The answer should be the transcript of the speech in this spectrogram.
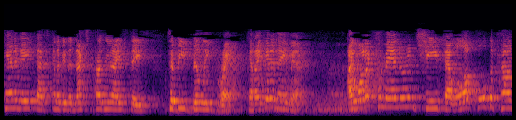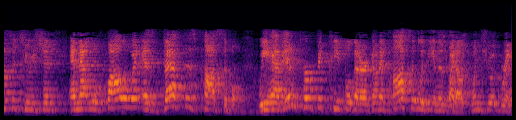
candidate that's going to be the next president of the United States to be Billy Graham. Can I get an amen? I want a commander in chief that will uphold the Constitution and that will follow it as best as possible. We have imperfect people that are going to possibly be in this White House. Wouldn't you agree?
